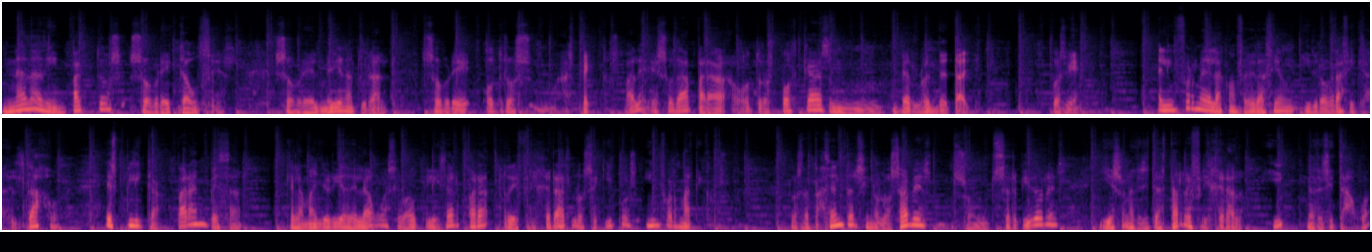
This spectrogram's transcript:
Nada de impactos sobre cauces, sobre el medio natural, sobre otros aspectos, ¿vale? Eso da para otros podcasts mm, verlo en detalle. Pues bien, el informe de la Confederación Hidrográfica del Tajo explica, para empezar, que la mayoría del agua se va a utilizar para refrigerar los equipos informáticos. Los data centers, si no lo sabes, son servidores y eso necesita estar refrigerado y necesita agua.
